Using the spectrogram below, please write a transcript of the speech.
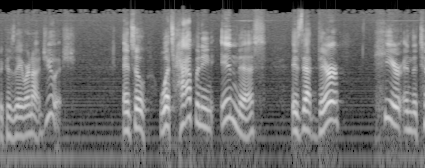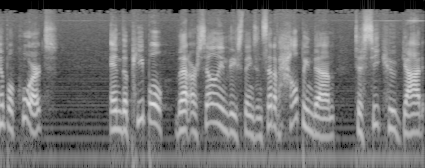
because they were not Jewish. And so what's happening in this is that they're here in the temple courts and the people that are selling these things instead of helping them to seek who God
